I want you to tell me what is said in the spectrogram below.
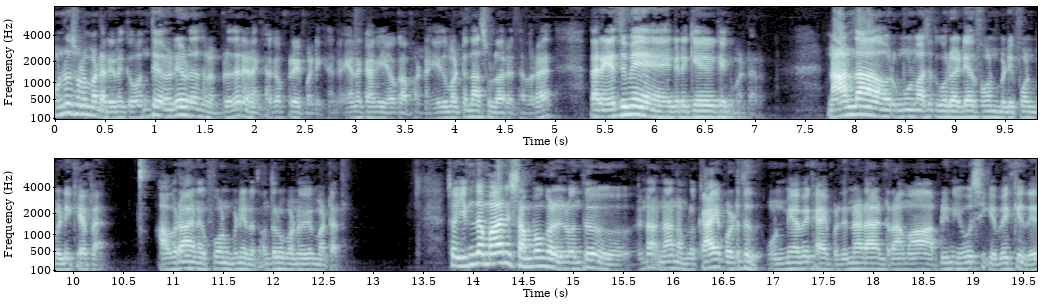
ஒன்றும் சொல்ல மாட்டார். எனக்கு வந்து ஒரே ஒரு தான் சொல்ல பிரதர் எனக்காக ப்ரே பண்ணிக்காங்க எனக்காக யோகா பண்ணாங்க. இது மட்டும் தான் சொல்லுவாரே தவிர வேறு எதுவுமே எங்கிட்ட கேள்வி கேட்க மாட்டார். நான் தான் ஒரு மூணு மாதத்துக்கு ஒரு அடியாக ஃபோன் பண்ணி ஃபோன் பண்ணி கேட்பேன். அவராக எனக்கு ஃபோன் பண்ணி என்னை தொந்தரவு பண்ணவே மாட்டார். ஸோ இந்த மாதிரி சம்பவங்கள் வந்து என்னன்னா நம்மளை காயப்படுத்துது. உண்மையாகவே காயப்படுது. என்னடா ட்ராமா அப்படின்னு யோசிக்க வைக்குது.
